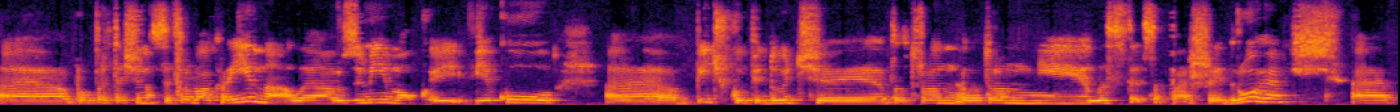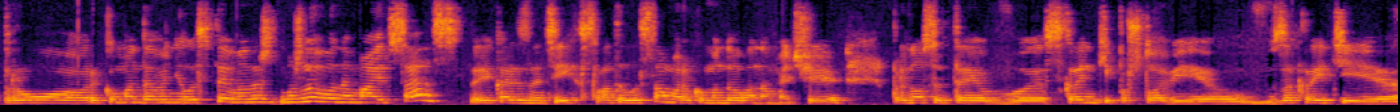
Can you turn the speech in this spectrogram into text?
Е, попри те, що нас цифрова країна, але розуміємо, в яку е, пічку підуть е, електрон, електронні листи. Це перше. І друге, про рекомендовані листи. Можливо, вони мають сенс. Яка різниця їх слати листами рекомендованими чи приносити в скриньки поштові в закриті.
